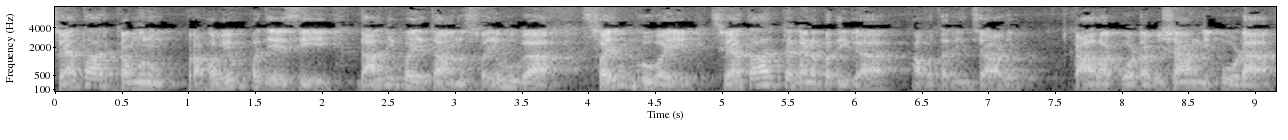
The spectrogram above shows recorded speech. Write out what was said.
శ్వేతార్కమును ప్రభవింపజేసి దానిపై తాను స్వయముగా స్వయంభువై శ్వేతార్క గణపతిగా అవతరించాడు. కాలకోట విషాన్ని కూడా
